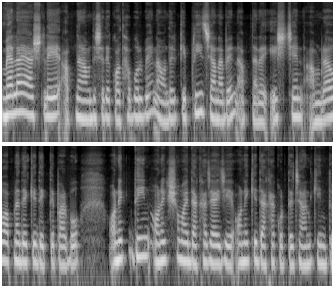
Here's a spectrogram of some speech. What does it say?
মেলায় আসলে আপনারা আমাদের সাথে কথা বলবেন, আমাদেরকে প্লিজ জানাবেন, আপনারা এসছেন, আমরাও আপনাদেরকে দেখতে পারব। অনেক দিন অনেক সময় দেখা যায় যে অনেকে দেখা করতে চান কিন্তু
